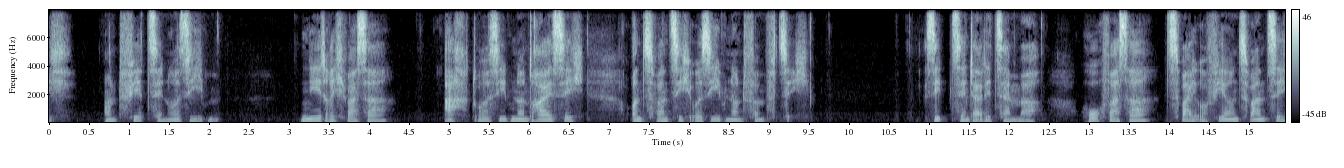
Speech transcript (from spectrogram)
Uhr und 14.07 Uhr. Niedrigwasser 8.37 Uhr und 20.57 Uhr. 17. Dezember. Hochwasser 2.24 Uhr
